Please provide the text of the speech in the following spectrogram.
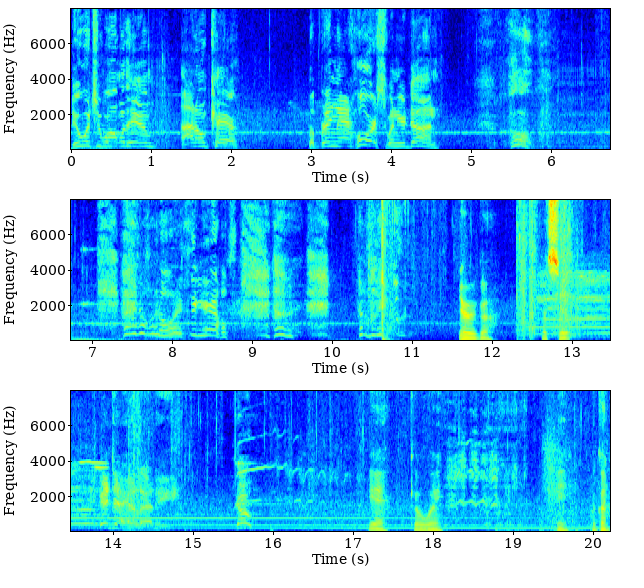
Do what you want with him. I don't care. But bring that horse when you're done. Oh, I don't know anything else. There we go. That's it. Get the hell out of here. Go. Yeah, go away. Hey, look on.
